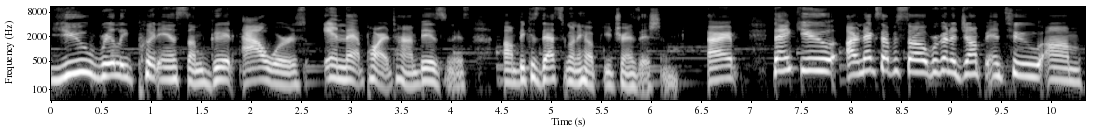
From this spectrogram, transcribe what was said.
you really put in some good hours in that part time business um, because that's going to help you transition. All right. Thank you. Our next episode, we're going to jump into um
